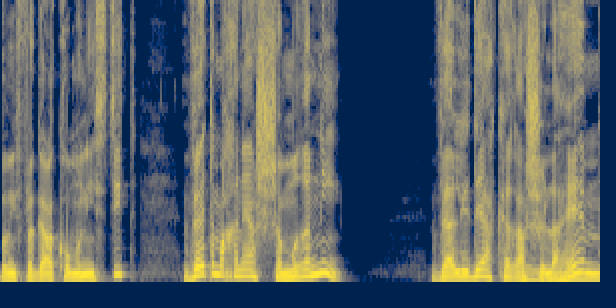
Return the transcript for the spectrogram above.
במפלגה הקומוניסטית ואת המחנה השמרני, ועל ידי הכרה שלהם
